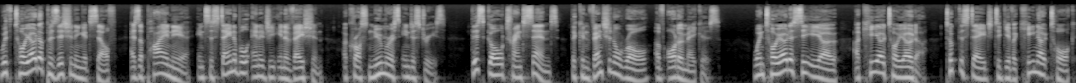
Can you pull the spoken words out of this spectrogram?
With Toyota positioning itself as a pioneer in sustainable energy innovation across numerous industries, this goal transcends the conventional role of automakers. When Toyota CEO Akio Toyoda took the stage to give a keynote talk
